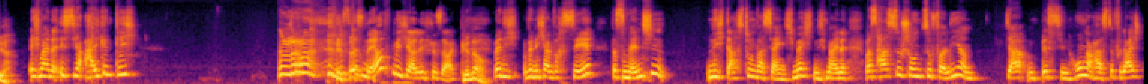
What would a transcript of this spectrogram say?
Ja. Ich meine, ist ja eigentlich das, das nervt mich ehrlich gesagt. Genau. Wenn ich, wenn ich einfach sehe, dass Menschen nicht das tun, was sie eigentlich möchten. Ich meine, was hast du schon zu verlieren? Ja, ein bisschen Hunger hast du vielleicht,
